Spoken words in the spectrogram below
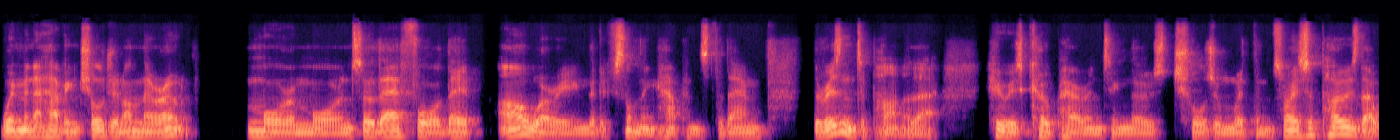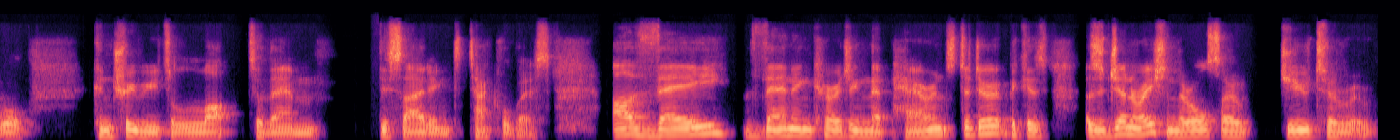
women are having children on their own more and more. And so, therefore, they are worrying that if something happens to them, there isn't a partner there who is co parenting those children with them. So, I suppose that will contribute a lot to them deciding to tackle this. Are they then encouraging their parents to do it? Because as a generation, they're also due to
